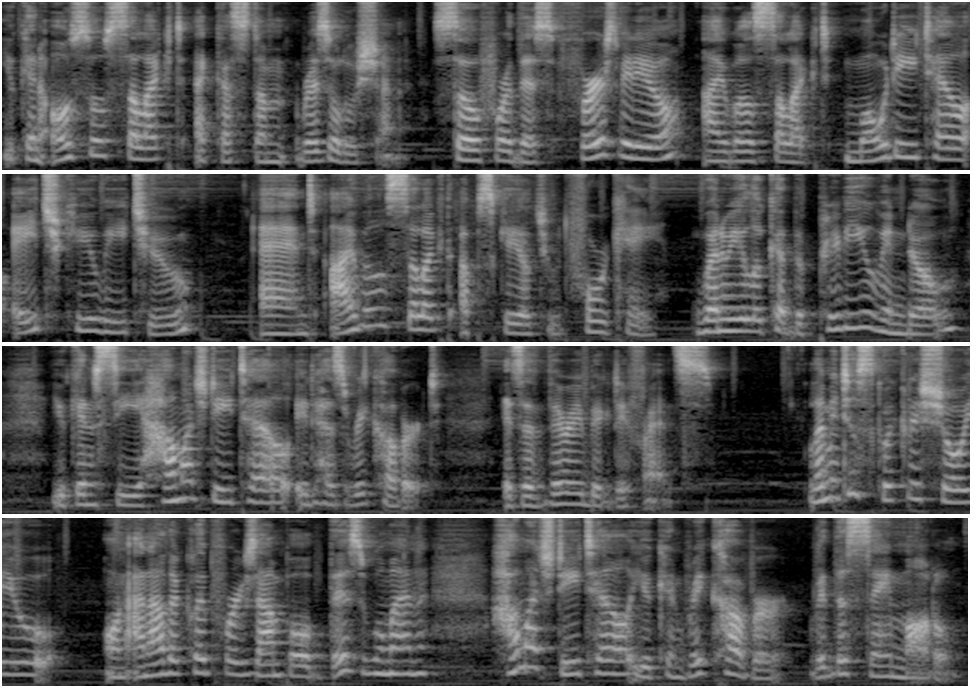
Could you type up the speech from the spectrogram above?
You can also select a custom resolution. So for this first video, I will select MoDetail HQV2 and I will select upscale to 4K. When we look at the preview window, you can see how much detail it has recovered. It's a very big difference. Let me just quickly show you on another clip, for example, this woman, how much detail you can recover with the same model.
